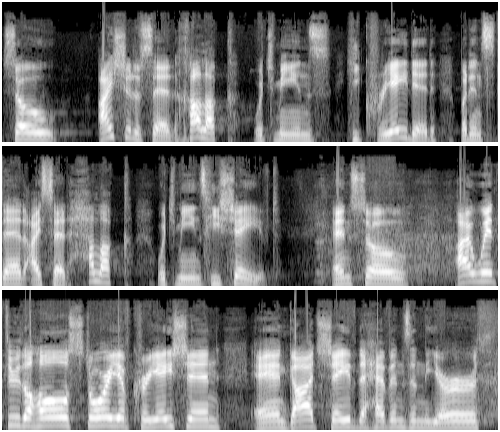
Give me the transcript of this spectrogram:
So I should have said khalaq, which means he created, but instead I said halak, which means he shaved. And so I went through the whole story of creation, and God shaved the heavens and the earth,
